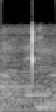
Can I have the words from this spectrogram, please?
Amém.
